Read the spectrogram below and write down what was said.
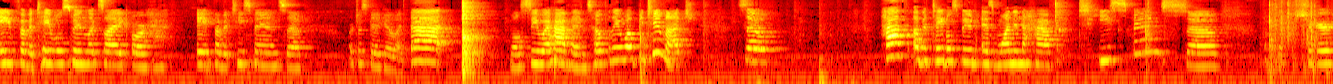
eighth of a tablespoon looks like or eighth of a teaspoon, so we're just gonna go like that. We'll see what happens. Hopefully it won't be too much. So half of a tablespoon is one and a half teaspoons. So sugar,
